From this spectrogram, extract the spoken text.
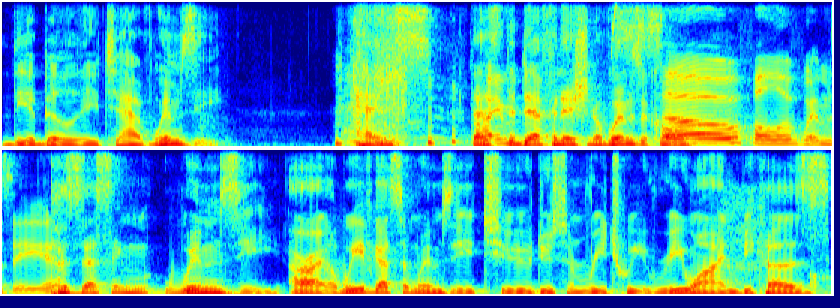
the ability to have whimsy. Hence, that's the I'm definition of whimsical. So full of whimsy. possessing whimsy. All right, we've got some whimsy to do some retweet rewind because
